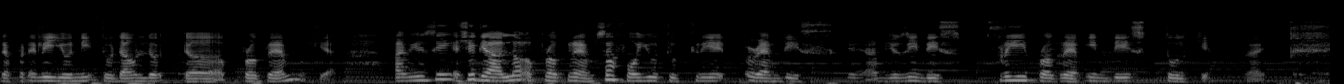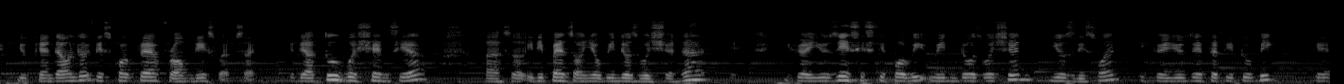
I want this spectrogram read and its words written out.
definitely you need to download the program okay I'm using actually there are a lot of programs uh, for you to create RAM disk okay, I'm using this free program in this toolkit right you can download this program from this website okay, there are two versions here uh, so it depends on your Windows version uh. okay. if you are using 64-bit Windows version use this one if you're using 32-bit okay,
